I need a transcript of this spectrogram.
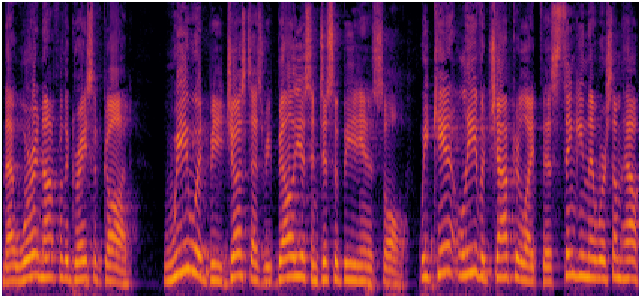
that were it not for the grace of God, we would be just as rebellious and disobedient as Saul. We can't leave a chapter like this thinking that we're somehow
